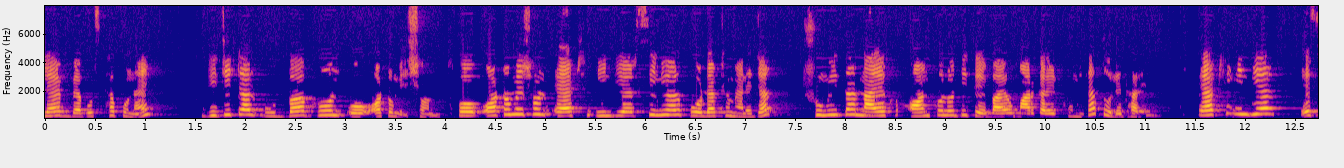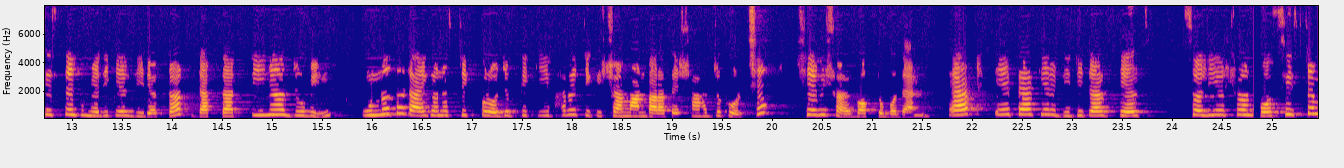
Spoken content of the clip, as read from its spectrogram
ল্যাব ব্যবস্থাপনায় ডিজিটাল উদ্ভাবন ও অটোমেশন। ও অটোমেশন অ্যাট ইন্ডিয়ার senior product manager Sumita Nayak অনকোলজিতে বায়োমার্কারের ভূমিকা তুলে ধরেন। অ্যাট ইন্ডিয়ার assistant medical director doctor Tina Jubin উন্নত ডায়াগনস্টিক প্রযুক্তি কীভাবে চিকিৎসার মান বাড়াতে সাহায্য করছে সে বিষয়ে বক্তব্য দেন। অ্যাট এ প্যাকের ডিজিটাল হেলথ সলিউশন ও সিস্টেম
